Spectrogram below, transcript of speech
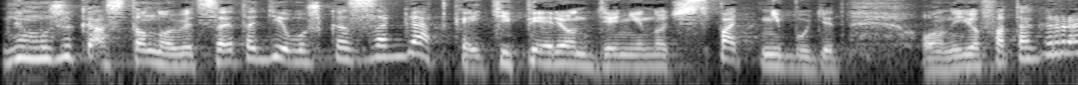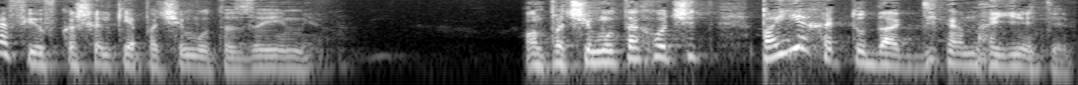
Для мужика становится эта девушка загадкой. Теперь он день и ночь спать не будет. Он ее фотографию в кошельке почему-то заимел. Он почему-то хочет поехать туда, где она едет.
